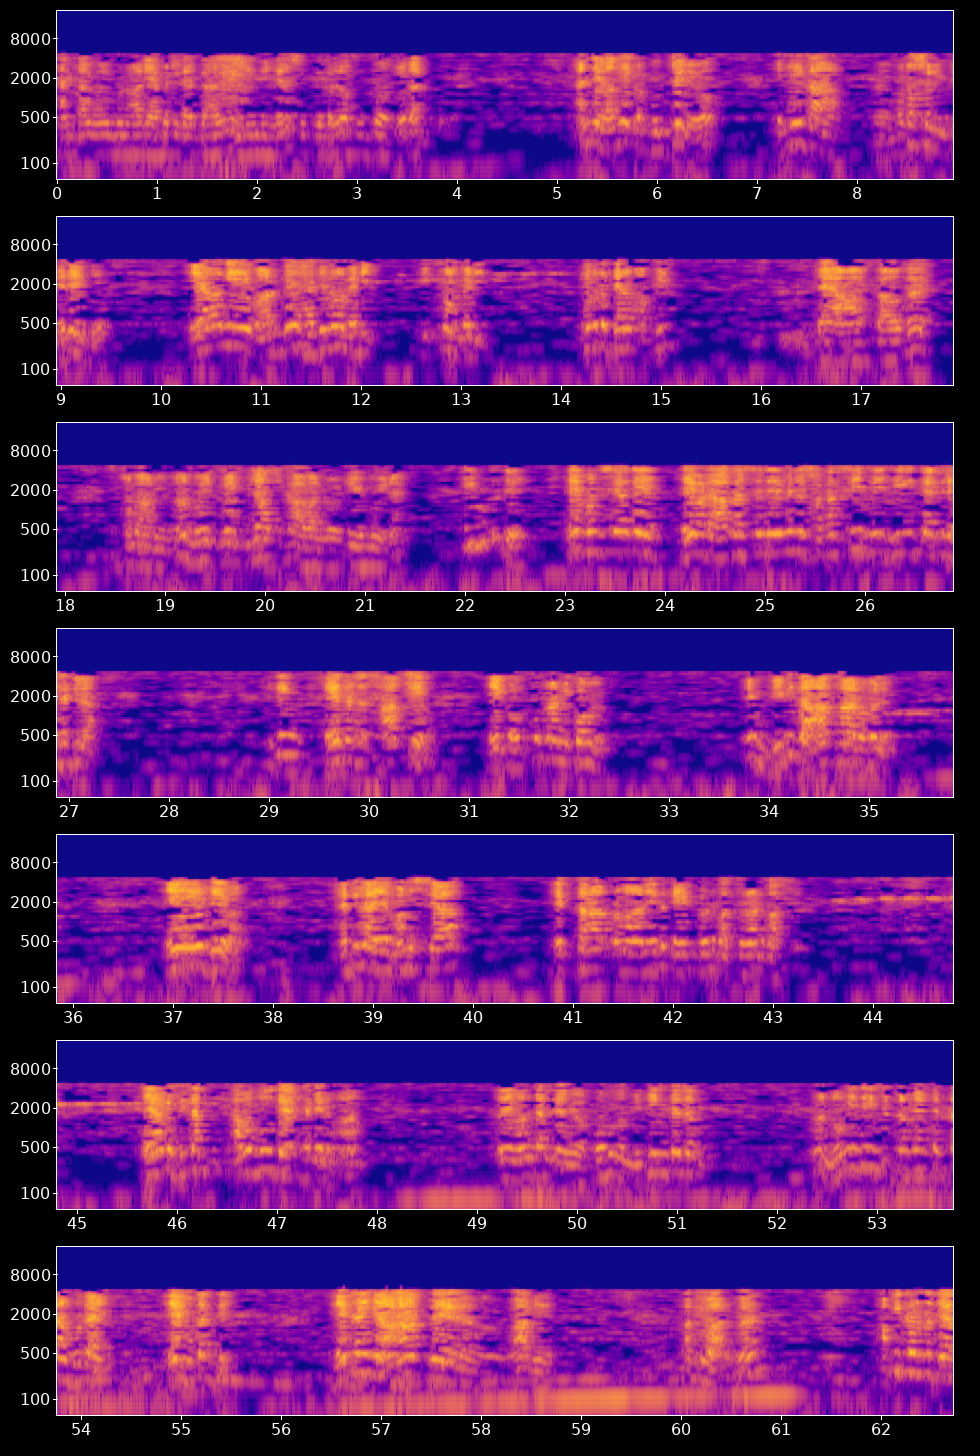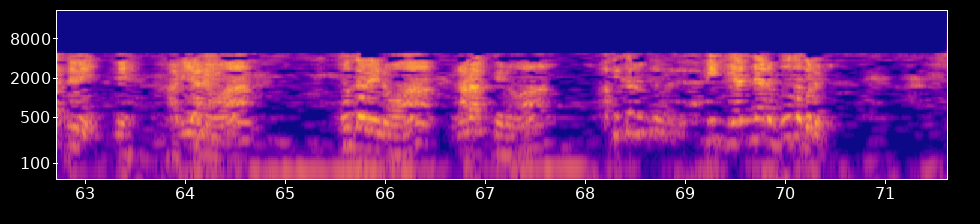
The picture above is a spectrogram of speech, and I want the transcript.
නැත්නම් ওই මොනවාරි අප ටිකක් ගහගෙන ඉඳින් ඉඳලා සුද්ධ කරලා සුද්ධව ගන්න. අන්නේ වගේ එක පුද්ගලයෝ එක එක කොටස් වලින් බෙදෙන්නේ එයාගේ වර්ගය හැදෙනව වැඩි ඉක්මන් වැඩි. ඒකට දැන් අපි දැන් ආස්තාවක සමානින්න නොයෙක් මේ විලාසිකාවන් වලට යොමු වෙනවා. ඒ මොකද? ඒ මිනිස්යාගේ ඒවට ආකර්ෂණය වෙන සකස් වීම මේ ජීවිතය ඇතුලේ හැදිලා ඉතින් ඒකට සාක්ෂිය ඒක ඔප්පු කරන්නේ කොහොමද? ඉතින් විවිධ ආකාරවල ඒ දේවල් හැදිලා ඒ මිනිස්සයා එක්තරා ප්‍රමාණයක තේට්ටුවට පත් වුණාට පස්සේ. එයාගේ හිතක් අවබෝධයක් හැදෙනවා. ඒ මන් දන්නේ කොහොමද මිදින්දද නොමිදී ක්‍රමයක් නැත්තම් හොඳයි. ඒ මොකද්ද? ඒකයි මේ අනාත්මය වාදයේ අනිවාර්යම අපි කරන දෙයක් නෙවෙයි. මේ හරියනවා හොඳ වෙනවා නරක වෙනවා. අපි කරන දේවල් අපි කියන්නේ අර භූත ගොඩ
